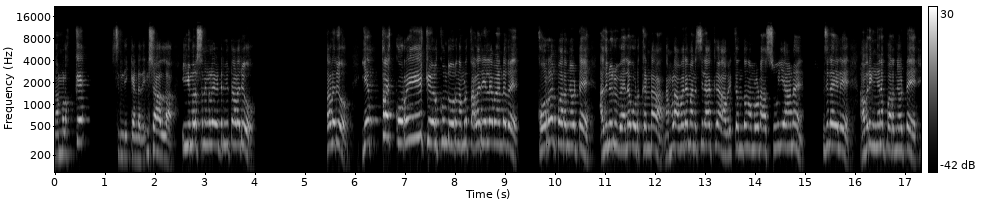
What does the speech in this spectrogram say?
നമ്മളൊക്കെ ചിന്തിക്കേണ്ടത്. ഇൻഷാല്ല ഈ വിമർശനങ്ങൾ കേട്ട് നീ തളരുവോ? തളരുവോ? എത്ര കുറെ കേൾക്കും തോറും നമ്മൾ തളരല്ലേ വേണ്ടത്? കുറെ പറഞ്ഞോട്ടെ. അതിനൊരു വില കൊടുക്കണ്ട. നമ്മൾ അവരെ മനസ്സിലാക്കുക. അവർക്ക് എന്തോ നമ്മളോട് അസൂയാണ് മനസ്സിലായില്ലേ? അവരിങ്ങനെ പറഞ്ഞോട്ടെ.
